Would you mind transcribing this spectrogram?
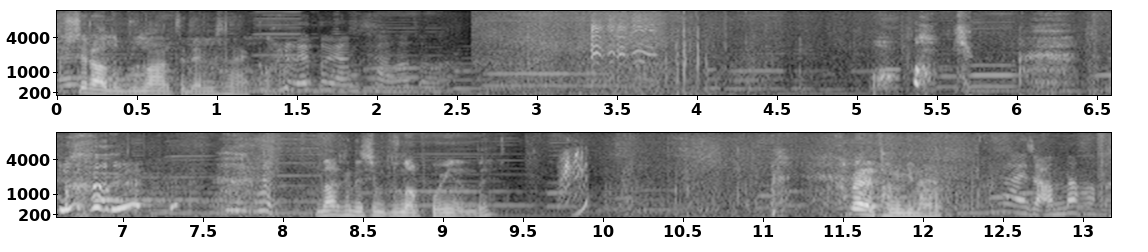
혹시라도 누나한테 냄새 날까 봐. 원래도 양치 안 하잖아 나 근데 지금 누나 보이는데? 카메라에 담기나요? 카메라 이제 안 나가나요?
